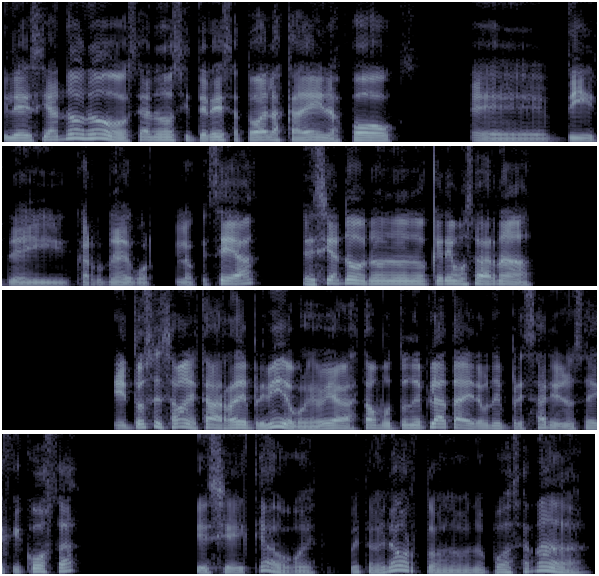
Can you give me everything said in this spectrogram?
y le decían, no, no, o sea, no nos interesa, todas las cadenas, Fox, eh, Disney, Cartoon Network, lo que sea, le decían, no, no, no, no queremos saber nada. Entonces Saban estaba re deprimido porque había gastado un montón de plata, era un empresario, no sé de qué cosa. Y decía, ¿y qué hago con esto? Me meto en el orto, no, no puedo hacer nada.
